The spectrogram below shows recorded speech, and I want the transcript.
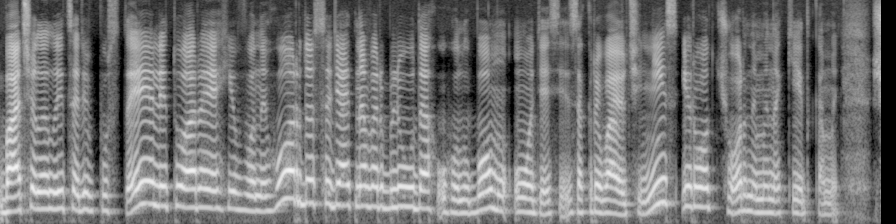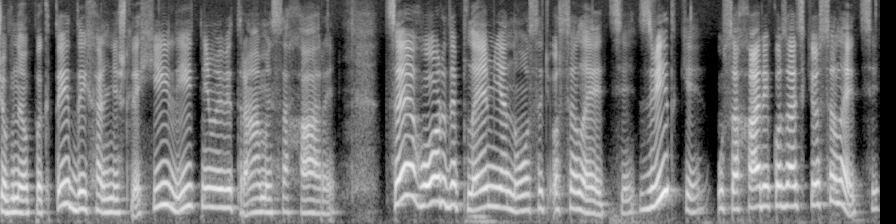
Бачили лицарів пустелі туарегів, вони гордо сидять на верблюдах у голубому одязі, закриваючи ніс і рот чорними накидками, щоб не опекти дихальні шляхи літніми вітрами Сахари. Це горде плем'я носить оселедці. Звідки? У Сахарі козацькі оселедці.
